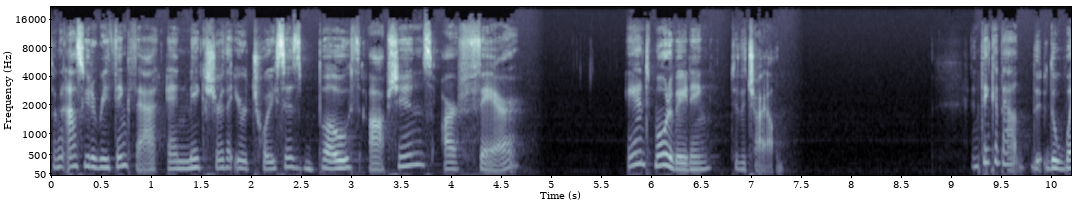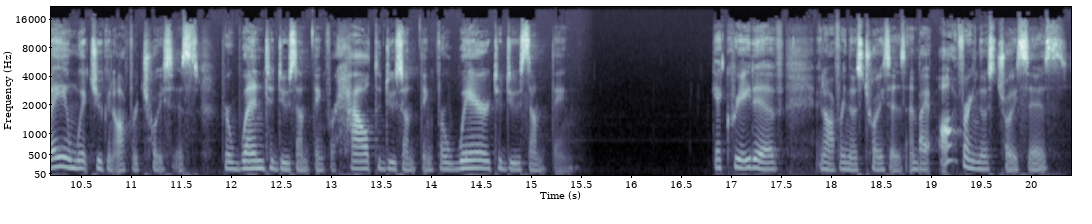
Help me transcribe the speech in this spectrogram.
So I'm going to ask you to rethink that and make sure that your choices, both options, are fair and motivating to the child. And think about the, way in which you can offer choices for when to do something, for how to do something, for where to do something. Get creative in offering those choices. And by offering those choices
